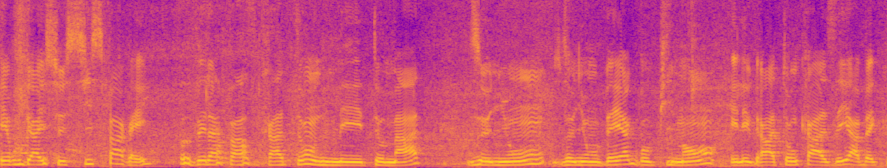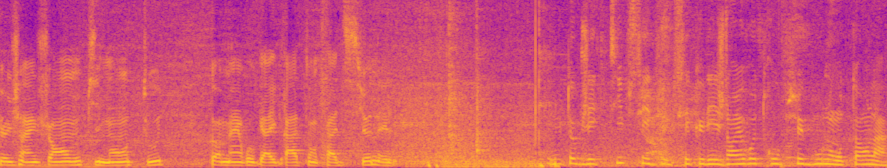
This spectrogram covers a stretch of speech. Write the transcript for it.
Et rougail saucisse, pareil. On fait la farce graton, on met tomates, oignons, oignons verts, gros piment et les gratons crasés avec euh, gingembre, piment, tout, comme un rougail graton traditionnel. Notre objectif, c'est que les gens y retrouvent ce goût longtemps là.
